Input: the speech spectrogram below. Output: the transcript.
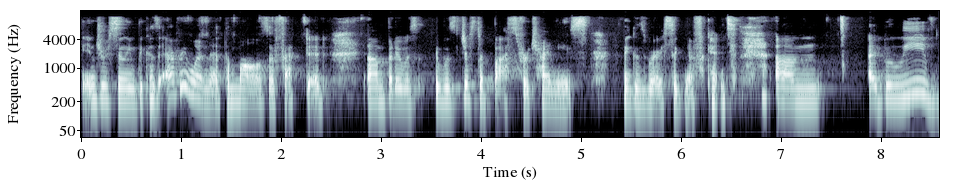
Interestingly, because everyone at the mall is affected, um, but it was it was just a bus for Chinese. I think is very significant. I believe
